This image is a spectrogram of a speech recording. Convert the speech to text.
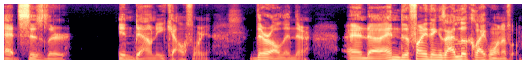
at Sizzler in Downey, California. They're all in there. And uh, and the funny thing is, I look like one of them.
